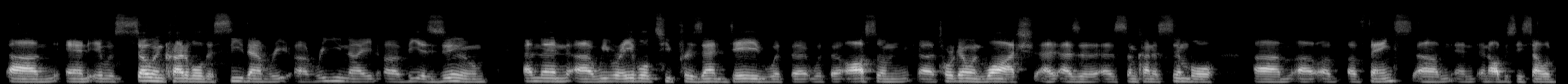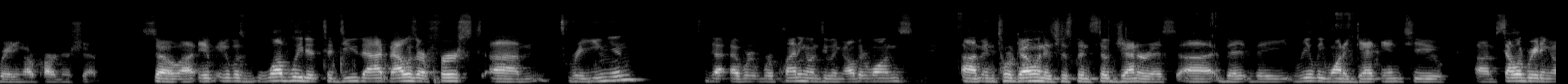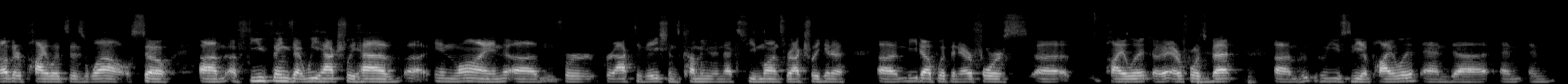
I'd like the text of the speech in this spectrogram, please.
um, and it was so incredible to see them re, uh, reunite uh, via Zoom. And then uh, we were able to present Dave with the with the awesome uh, Torgoen watch as, as a as some kind of symbol um, uh, of, of thanks um, and, and obviously celebrating our partnership. So uh, it, it was lovely to, to do that. That was our first um, reunion. That uh, we're, we're planning on doing other ones. Um, and Torgoen has just been so generous. Uh, they, they really want to get into um, celebrating other pilots as well. So um, a few things that we actually have uh, in line um, for for activations coming in the next few months. We're actually going to uh, meet up with an Air Force uh, pilot, uh, Air Force vet, um, who, who, used to be a pilot, and uh, and and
